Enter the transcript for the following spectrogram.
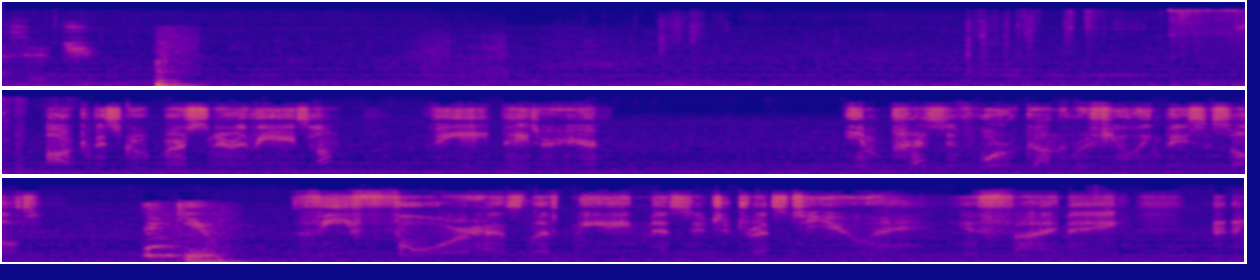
message. Arquebus Group Mercenary Liaison, V8 Pater here. Impressive work on the refueling base assault. Thank you. V4 has left me a message addressed to you, if I may.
